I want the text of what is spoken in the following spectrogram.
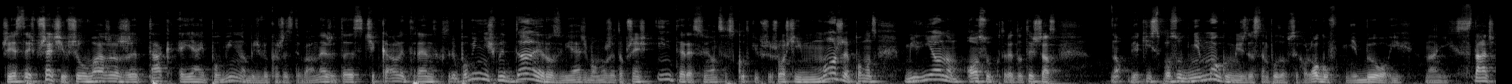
czy jesteś przeciw? Czy uważasz, że tak AI powinno być wykorzystywane, że to jest ciekawy trend, który powinniśmy dalej rozwijać, bo może to przynieść interesujące skutki w przyszłości i może pomóc milionom osób, które dotychczas no, w jakiś sposób nie mogły mieć dostępu do psychologów, nie było ich na nich stać,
